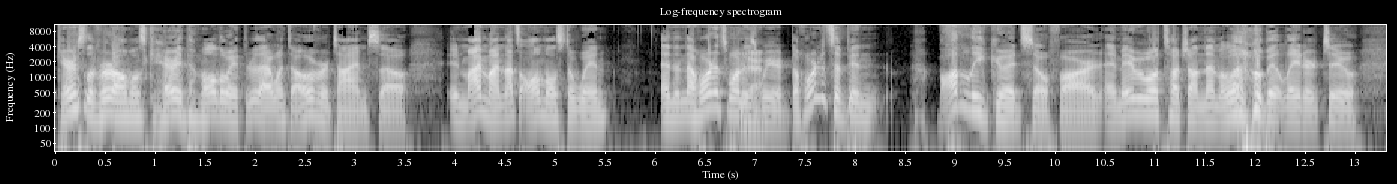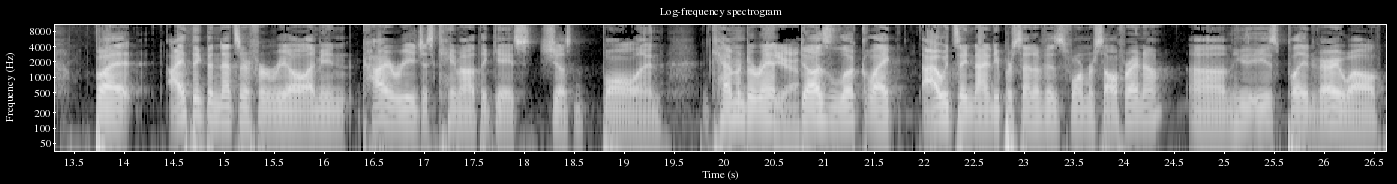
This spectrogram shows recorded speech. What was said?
Caris LeVert almost carried them all the way through that. It went to overtime. So in my mind, that's almost a win. And then the Hornets one yeah. is weird. The Hornets have been oddly good so far, and maybe we'll touch on them a little bit later too. But I think the Nets are for real. I mean, Kyrie just came out the gates just balling. Kevin Durant yeah. does look like I would say ninety percent of his former self right now. Um, he, he's played very well.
